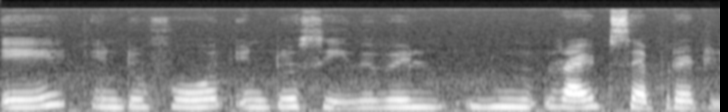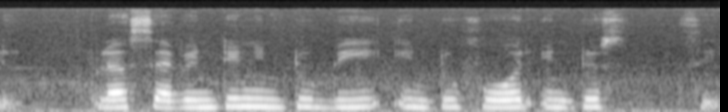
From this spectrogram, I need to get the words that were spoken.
a into 4 into c. We will write separately. Plus 17 into b into 4 into c.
